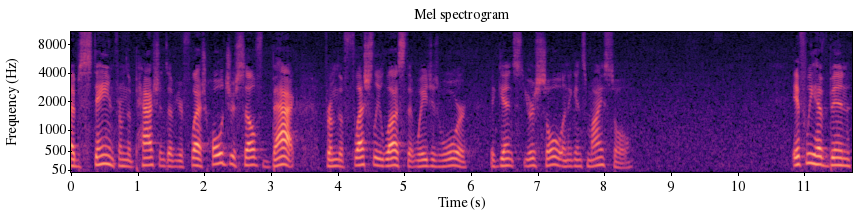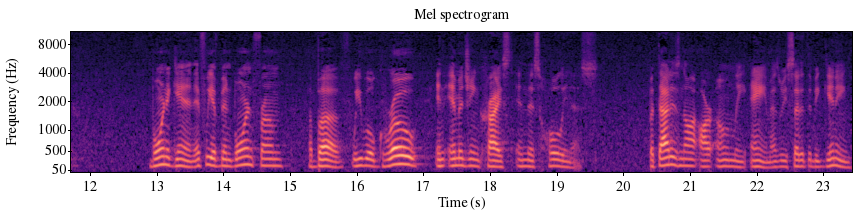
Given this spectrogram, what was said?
abstain from the passions of your flesh. Hold yourself back from the fleshly lust that wages war against your soul and against my soul. If we have been born again, if we have been born from above, we will grow in imaging Christ in this holiness. But that is not our only aim. As we said at the beginning,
